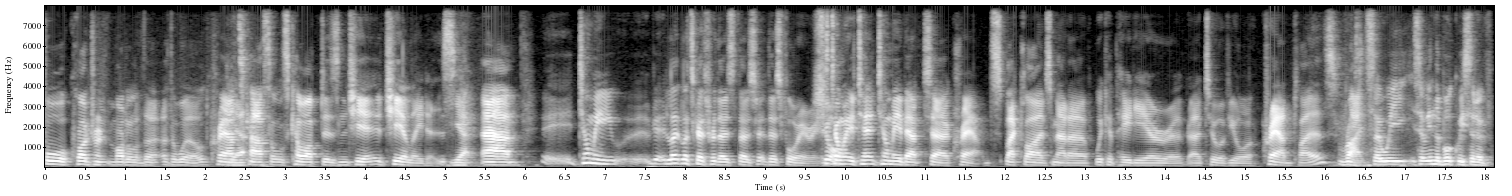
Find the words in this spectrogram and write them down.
four quadrant model of the of the world: crowds, Yeah. castles, co-opters, and cheer, cheerleaders. Yeah. Um, tell me, let, us go through those those those four areas. Sure. Tell me, t- tell me about uh, crowds. Black Lives Matter, Wikipedia are uh, two of your crowd players. Right. So we so in the book we sort of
